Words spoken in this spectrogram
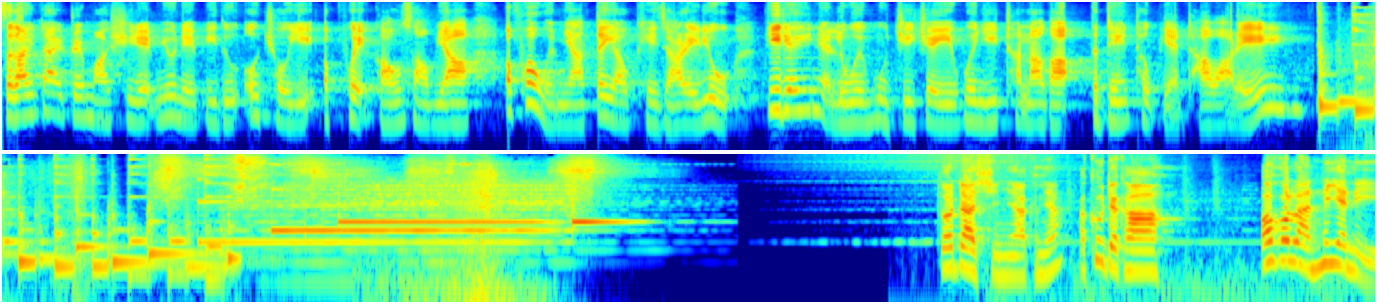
စကိုင်းတိုင်းအတွင်းမှာရှိတဲ့မြို့နယ်ပြည်သူအုပ်ချုပ်ရေးအဖွဲ့ခေါင်းဆောင်များအဖွဲ့ဝင်များတက်ရောက်ခဲ့ကြတယ်လို့ပြည်ထောင်စုနဲ့လူဝင်မှုကြီးကြပ်ရေးဝန်ကြီးဌာနကသတင်းထုတ်ပြန်ထားပါတယ်တောတာရှင်များခင်ဗျာအခုတခါဩဂုတ်လ2ရက်နေ့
